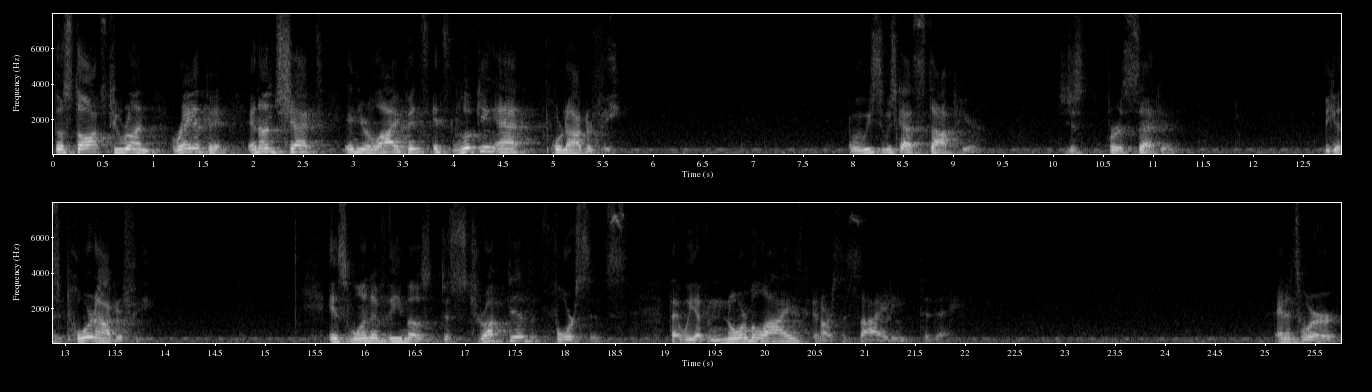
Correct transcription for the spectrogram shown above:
those thoughts to run rampant and unchecked in your life. It's, it's looking at pornography. And we, we just got to stop here just for a second. Because pornography is one of the most destructive forces that we have normalized in our society today. And it's where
